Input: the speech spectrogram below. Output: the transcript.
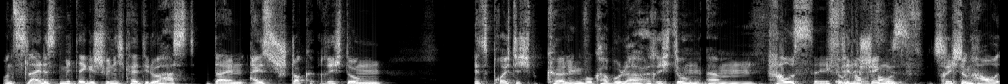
und slidest mit der Geschwindigkeit, die du hast, deinen Eisstock Richtung, jetzt bräuchte ich Curling-Vokabular, Richtung ähm, Haus, Richtung Finishing, Haus. Richtung Haus.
